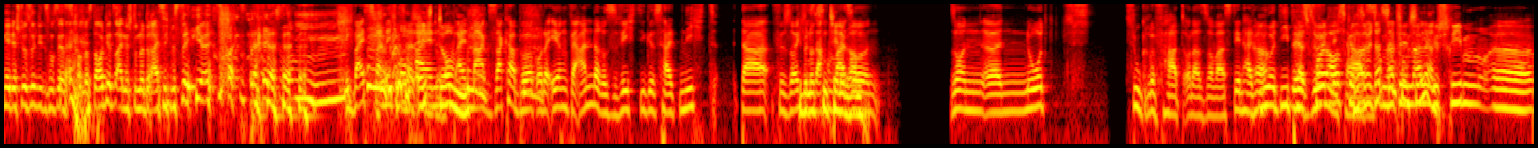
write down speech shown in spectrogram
nee, der Schlüsseldienst muss erst kommen. Das dauert jetzt eine Stunde 30, bis der hier ist. Weißt du, ich so, mm. Ich weiß zwar nicht, ob, halt ein, ob ein Mark Zuckerberg oder irgendwer anderes Wichtiges halt nicht da für solche Sachen mal so Telegram. ein, so ein äh, Notzugriff hat oder sowas, den halt Ja, nur die Der ist voll persönlich haben. ausgerastet das und hat denen alle geschrieben, äh,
